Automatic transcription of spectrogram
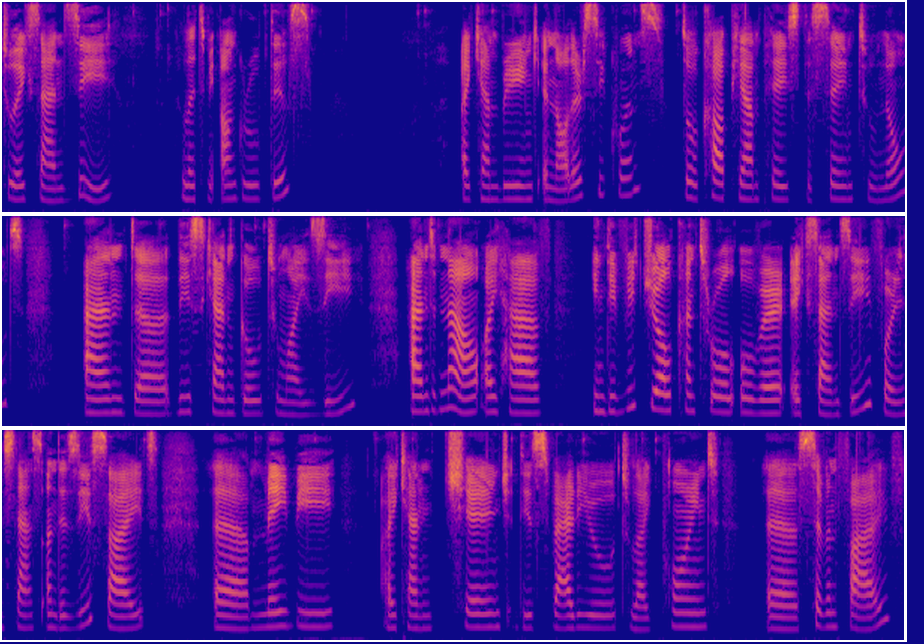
to x and z. Let me ungroup this I can bring another sequence. So copy and paste the same two nodes and uh, this can go to my Z. And now I have individual control over X and Z. For instance on the Z side, uh, maybe I can change this value to like uh, 0.75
